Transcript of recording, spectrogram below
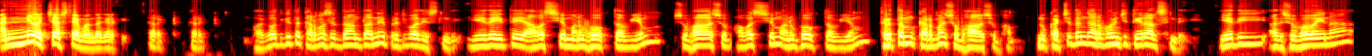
అన్ని వచ్చేస్తాయి మన దగ్గరికి. కరెక్ట్ కరెక్ట్. భగవద్గీత కర్మ సిద్ధాంతాన్ని ప్రతిపాదిస్తుంది. ఏదైతే అవశ్యం అనుభోక్తవ్యం శుభాశుభ అవశ్యం అనుభోక్తవ్యం కృతం కర్మ శుభాశుభం. నువ్వు ఖచ్చితంగా అనుభవించి తీరాల్సిందే. ఏది అది శుభమైనా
